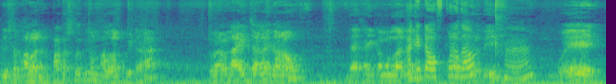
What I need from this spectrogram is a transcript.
জিনিসটা ভালো হয় না। পাতার সাথে দিলাম ভালো লাগবে এটা হ্যাঁ? এবার আমি লাইট জ্বালাই দাঁড়াও। দেখাই কেমন লাগে। আগে এটা অফ করে দাও। হ্যাঁ। Wait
